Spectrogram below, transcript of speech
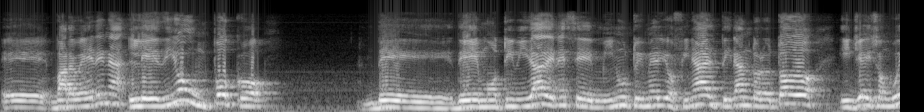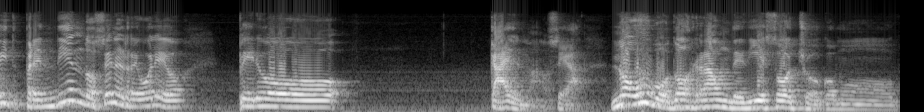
eh, Barberena le dio un poco de, de, emotividad en ese minuto y medio final, tirándolo todo, y Jason Witt prendiéndose en el revoleo, pero calma, o sea, no hubo dos rounds de 10-8 como,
